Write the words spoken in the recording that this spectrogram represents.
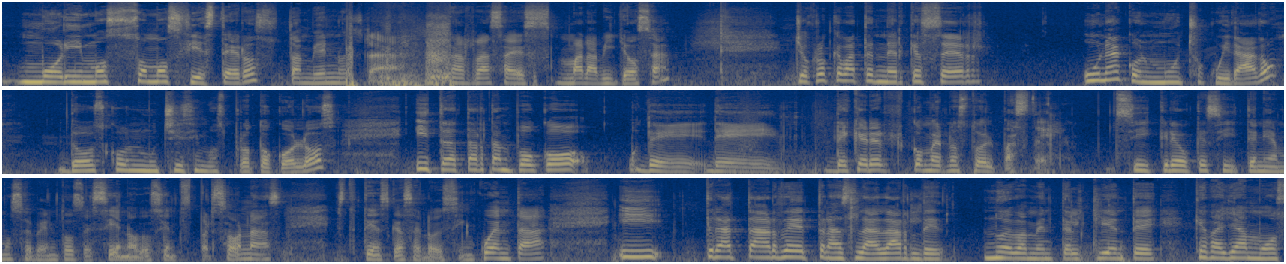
morimos, somos fiesteros, también nuestra, nuestra raza es maravillosa. Yo creo que va a tener que ser una con mucho cuidado, dos con muchísimos protocolos y tratar tampoco de, de, querer comernos todo el pastel sí creo que sí teníamos eventos de 100 o 200 personas, este, tienes que hacerlo de 50 y tratar de trasladarle nuevamente al cliente que vayamos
